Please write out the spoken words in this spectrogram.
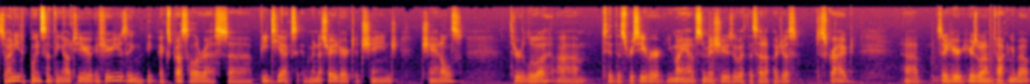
So I need to point something out to you. If you're using the ExpressLRS uh, VTX administrator to change channels through Lua um, to this receiver, you might have some issues with the setup I just described. Uh, so here, here's what I'm talking about.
